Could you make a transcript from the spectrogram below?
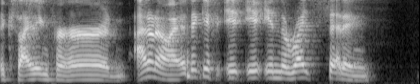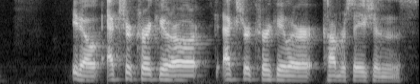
exciting for her. And i don't know. I think if it, it in the right setting you know extracurricular extracurricular conversations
